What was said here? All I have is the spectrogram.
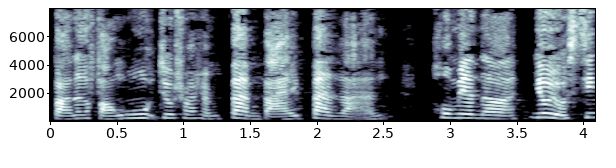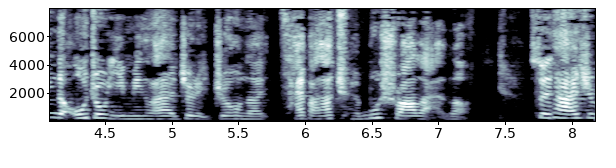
把那个房屋就刷成半白半蓝。后面呢又有新的欧洲移民来了这里之后呢，才把它全部刷蓝了。所以它还是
